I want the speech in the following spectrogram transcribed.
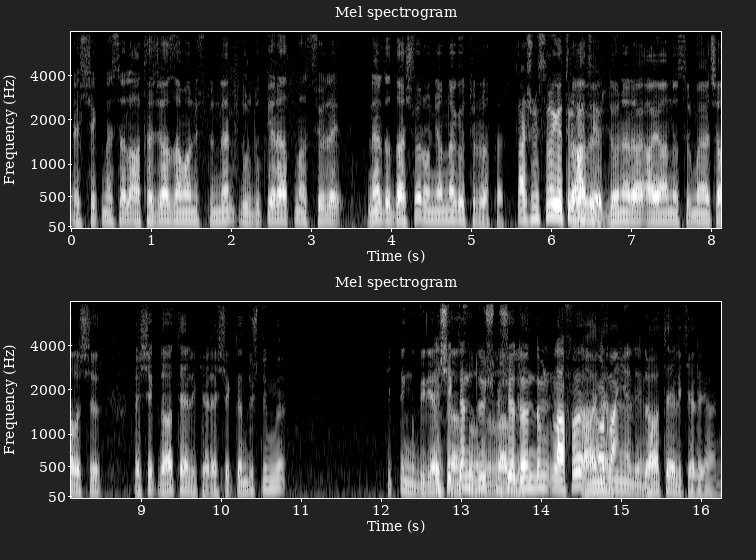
eşek mesela atacağı zaman üstünden durduk yere atmaz. Şöyle nerede taş var onun yanına götürür atar. Taşın üstüne götürüp Tabii atıyor. döner ay- ayağını ısırmaya çalışır. Eşek daha tehlikeli. Eşekten düştün mü gittin bir sağın Eşekten düşmüşe döndüm lafı oradan geliyor. Daha tehlikeli yani.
